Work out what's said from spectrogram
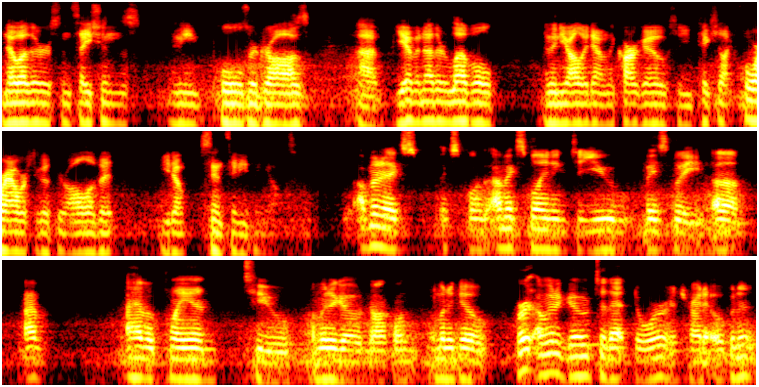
No other sensations, any pulls or draws. Uh, you have another level, and then you're all the way down in the cargo. So it takes you like four hours to go through all of it. You don't sense anything else. I'm gonna ex- explain. I'm explaining to you basically. Um, I've I have a plan to. I'm gonna go knock on. I'm gonna go first. I'm gonna go to that door and try to open it,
